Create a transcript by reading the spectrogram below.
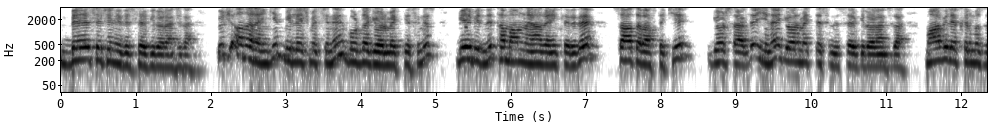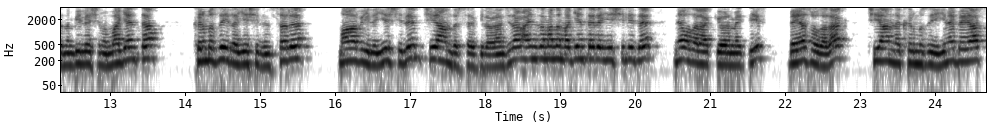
B seçeneğidir sevgili öğrenciler. Üç ana rengin birleşmesini burada görmektesiniz. Birbirini tamamlayan renkleri de sağ taraftaki görselde yine görmektesiniz sevgili öğrenciler. Mavi ile kırmızının birleşimi magenta, kırmızı ile yeşilin sarı, mavi ile yeşilin çiyandır sevgili öğrenciler. Aynı zamanda magenta ile yeşili de ne olarak görmekteyiz? Beyaz olarak Çiyanla kırmızıyı yine beyaz,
